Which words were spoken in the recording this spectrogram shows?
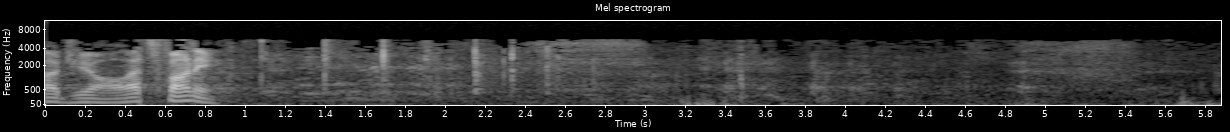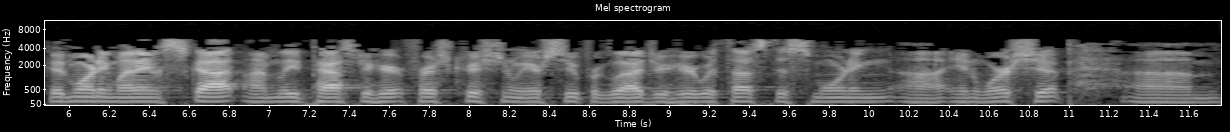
loud, y'all. That's funny. Good morning. My name is Scott. I'm lead pastor here at First Christian. We are super glad you're here with us this morning uh, in worship. Um,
